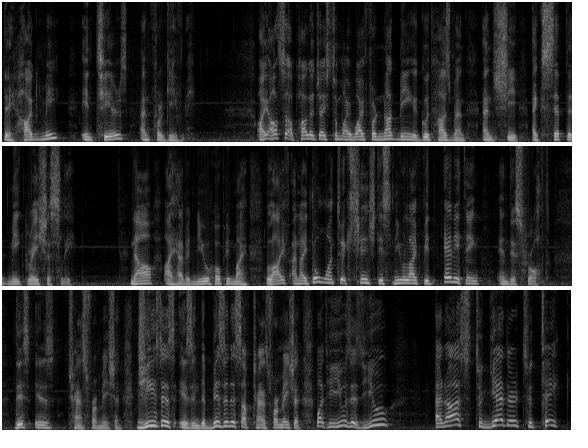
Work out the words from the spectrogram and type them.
They hugged me in tears and forgave me. I also apologized to my wife for not being a good husband, and she accepted me graciously. Now I have a new hope in my life and I don't want to exchange this new life with anything in this world. This is transformation. Jesus is in the business of transformation, but he uses you and us together to take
